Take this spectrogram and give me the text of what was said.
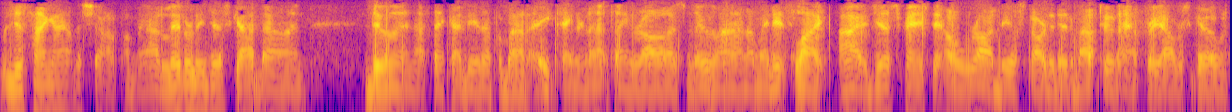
We're just hanging out in the shop. I mean, I literally just got done doing, I think I did up about 18 or 19 rods, new line. I mean, it's like I just finished the whole rod deal, started it about two and a half, three hours ago. And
